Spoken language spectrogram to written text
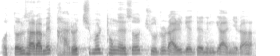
어떤 사람의 가르침을 통해서 주를 알게 되는 게 아니라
